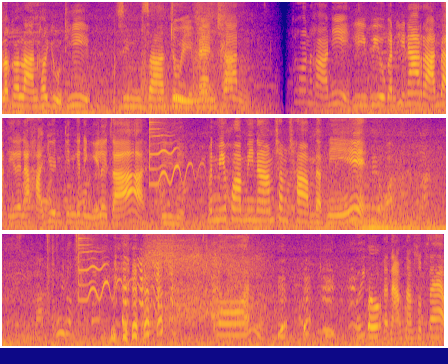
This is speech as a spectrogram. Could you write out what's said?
แล้วก็ร้านเขาอยู่ที่ซิมซาจุยแมนชั่นทุก คนคะนี่รีวิวกันที่หน้าร้านแบบนี้เลยนะคะ ยืนกินกันอย่างนี้เลยจ้านี่นี่มันมีความมีน้ำช่ำๆแบบนี้ร้อนเฮ้ยโต๊ะ แต่น้ำน้ำซุปแซ่บ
